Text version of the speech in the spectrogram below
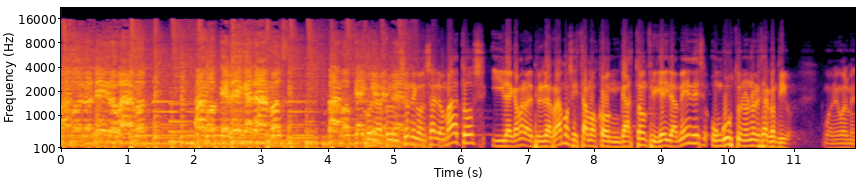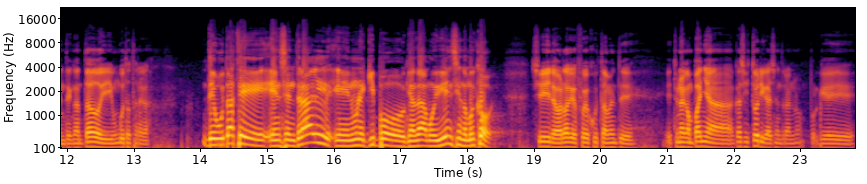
Vamos los negros, vamos, vamos que le ganamos. Vamos que hay Con que la meter. producción de Gonzalo Matos y la cámara de Pirula Ramos, estamos con Gastón Filgueira Méndez. Un gusto, un honor estar contigo. Bueno, igualmente, encantado y un gusto estar acá. Debutaste en Central en un equipo que andaba muy bien, siendo muy joven. Sí, la verdad que fue justamente este, una campaña casi histórica de Central, ¿no? Porque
